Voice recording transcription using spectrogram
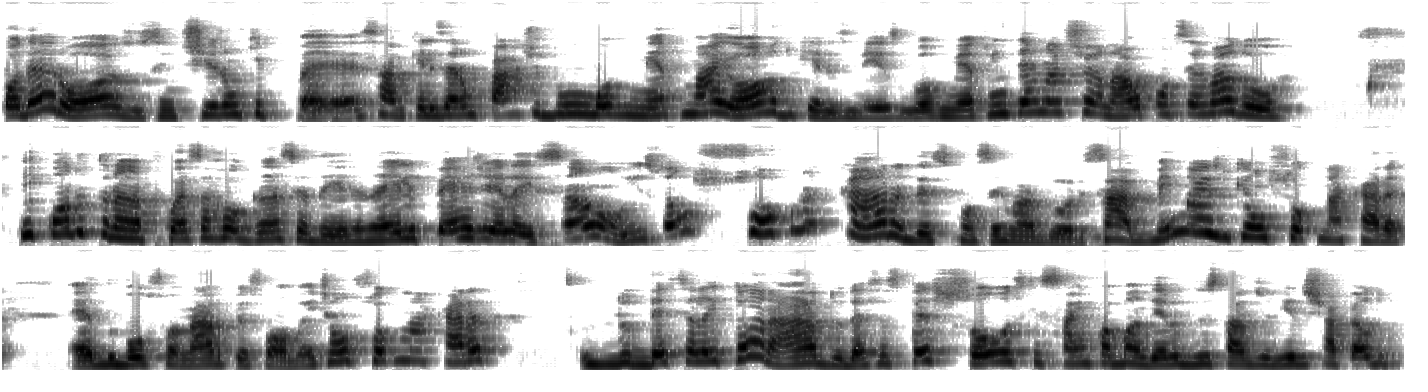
poderosos, sentiram que, é, sabe, que eles eram parte de um movimento maior do que eles mesmos, um movimento internacional conservador. E quando Trump, com essa arrogância dele, né, ele perde a eleição, isso é um soco na cara desses conservadores, sabe? Bem mais do que um soco na cara é, do Bolsonaro pessoalmente, é um soco na cara do, desse eleitorado, dessas pessoas que saem com a bandeira dos Estados Unidos, chapéu do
